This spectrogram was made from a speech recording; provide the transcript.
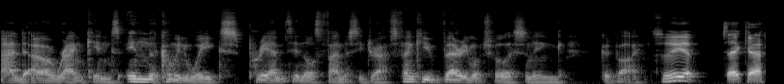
and our rankings in the coming weeks, preempting those fantasy drafts. Thank you very much for listening. Goodbye. See ya. Take care.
